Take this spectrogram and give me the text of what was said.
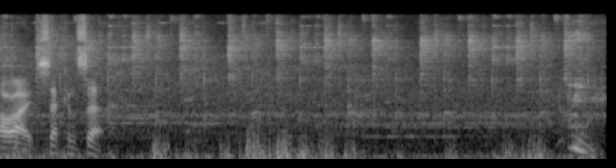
All right, second set.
